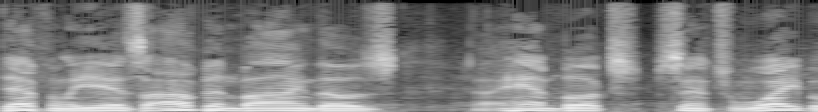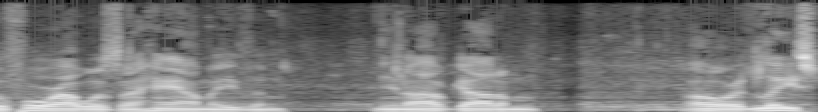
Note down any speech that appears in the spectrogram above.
Definitely is. I've been buying those uh, handbooks since way before I was a ham, even. You know, I've got them, oh, at least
